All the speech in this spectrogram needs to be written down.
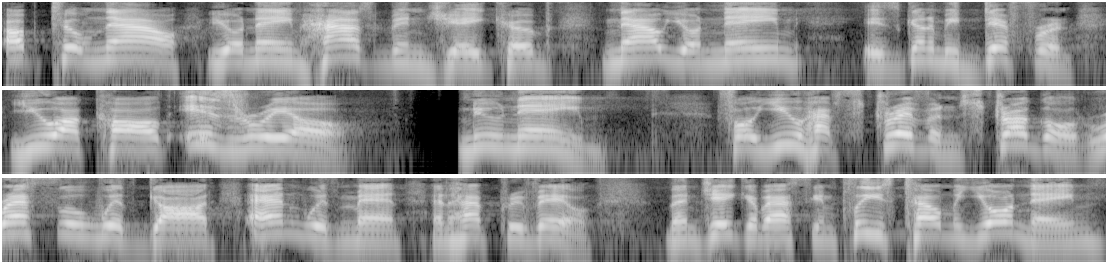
up till now, your name has been Jacob. Now your name is going to be different. You are called Israel. New name. For you have striven, struggled, wrestled with God and with man, and have prevailed. Then Jacob asked him, Please tell me your name.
